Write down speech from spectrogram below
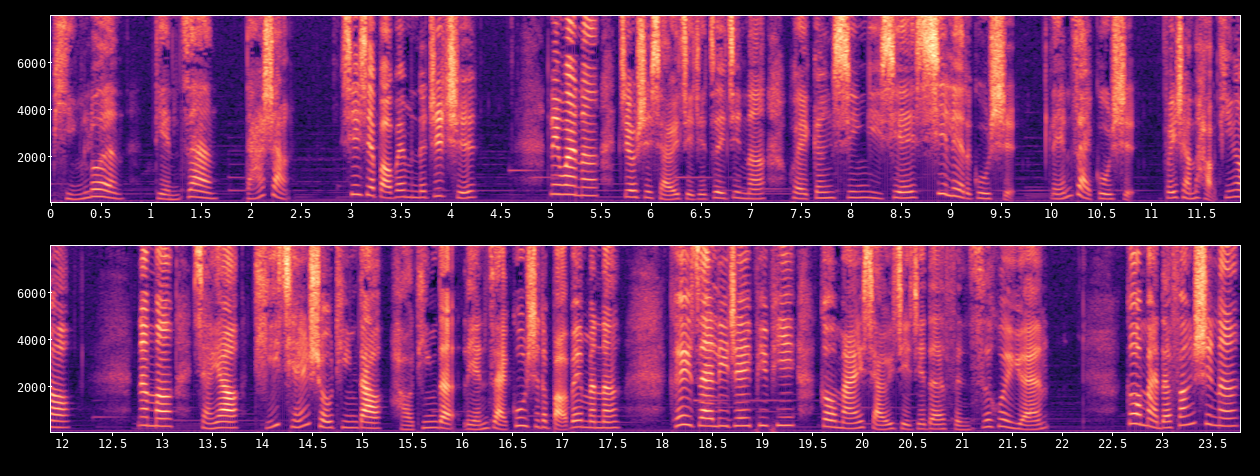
评论、点赞、打赏，谢谢宝贝们的支持。另外呢，就是小鱼姐姐最近呢会更新一些系列的故事、连载故事，非常的好听哦。那么，想要提前收听到好听的连载故事的宝贝们呢，可以在荔枝 APP 购买小鱼姐姐的粉丝会员。购买的方式呢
